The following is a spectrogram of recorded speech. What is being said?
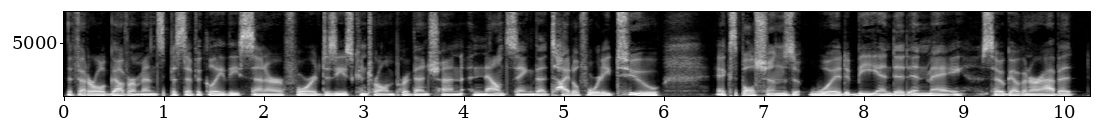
the federal government, specifically the Center for Disease Control and Prevention, announcing that Title 42 expulsions would be ended in May. So Governor Abbott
